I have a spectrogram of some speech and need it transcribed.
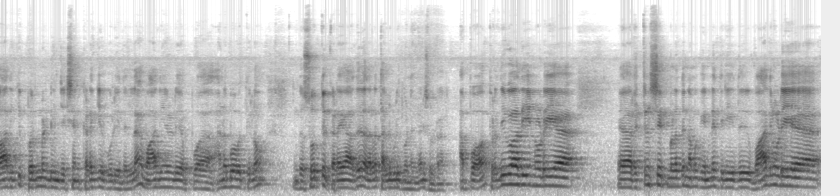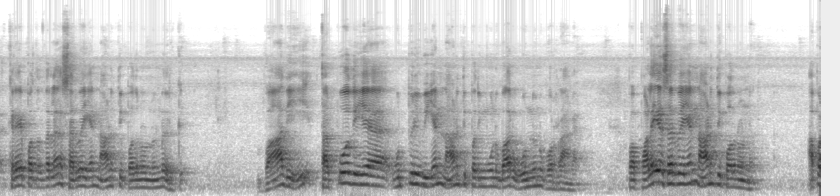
வாதிக்கு பெர்மனெண்ட் இன்ஜெக்ஷன் கிடைக்கக்கூடியதில்லை. வாதியினுடைய அனுபவத்திலும் இந்த சொத்து கிடையாது. அதெல்லாம் தள்ளுபடி பண்ணுங்கன்னு சொல்கிறார் அப்போது பிரதிவாதியினுடைய ரிட்டன் ஸ்டேட்மெண்ட்லேருந்து நமக்கு என்ன தெரியுது? வாதியினுடைய கிரையப்பத்திரத்தில் சர்வே எண் நானூற்றி பதினொன்றுன்னு இருக்குது வாதி தற்போதைய உட்பிரிவு எண் நானூற்றி பதிமூணு பார் ஒன்றுன்னு போடுறாங்க. இப்போ பழைய சர்வே எண் நானூற்றி பதினொன்று அப்போ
